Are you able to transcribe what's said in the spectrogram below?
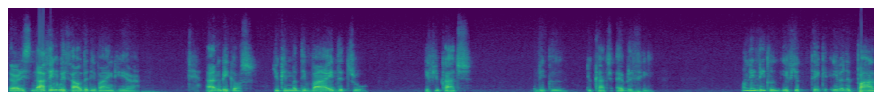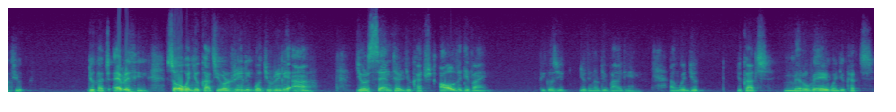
There is nothing without the divine here. And because you cannot divide the true. If you catch little, you catch everything. Only little. If you take even a part, you you catch everything. So when you catch your really what you really are, your center, you catch all the divine because you, you cannot divide him. And when you, you catch Merove, when you catch.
